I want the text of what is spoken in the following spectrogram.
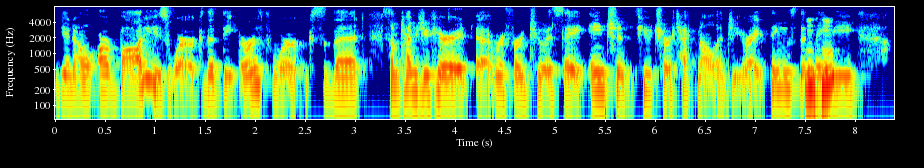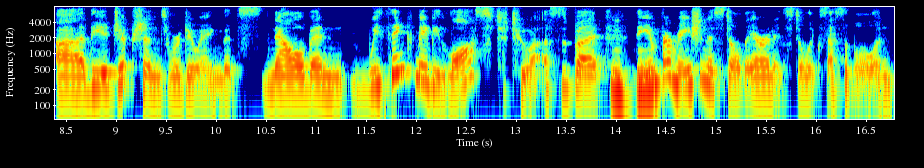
you know our bodies work that the earth works that sometimes you hear it uh, referred to as say ancient future technology right things that mm-hmm. maybe uh, the egyptians were doing that's now been we think maybe lost to us but mm-hmm. the information is still there and it's still accessible and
